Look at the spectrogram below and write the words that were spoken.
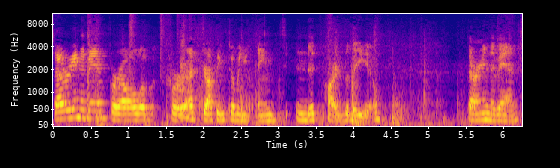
Sorry in advance for all of for us dropping so many things in this part of the video. Sorry in advance.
